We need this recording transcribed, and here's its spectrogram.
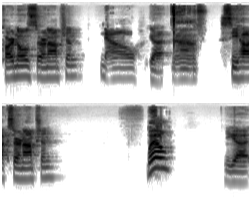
Cardinals are an option. No. Yeah. Nah. Seahawks are an option. Well, You got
